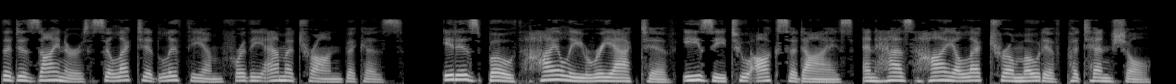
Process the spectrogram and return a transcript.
The designers selected lithium for the Amitron because it is both highly reactive easy to oxidize and has high electromotive potential.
